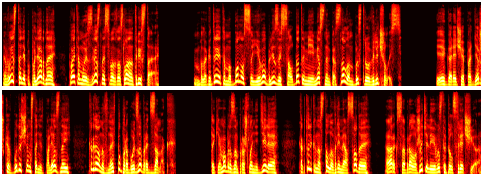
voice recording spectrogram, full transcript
вы стали популярны, поэтому известность возросла на 300. Благодаря этому бонусу его близость с солдатами и местным персоналом быстро увеличилась. Их горячая поддержка в будущем станет полезной, когда он вновь попробует забрать замок. Таким образом, прошла неделя. Как только настало время осады, Арк собрал жителей и выступил с речью.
